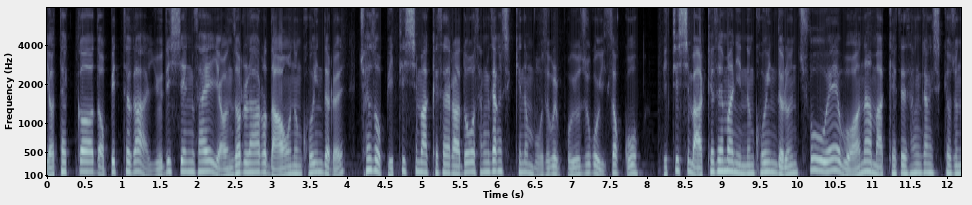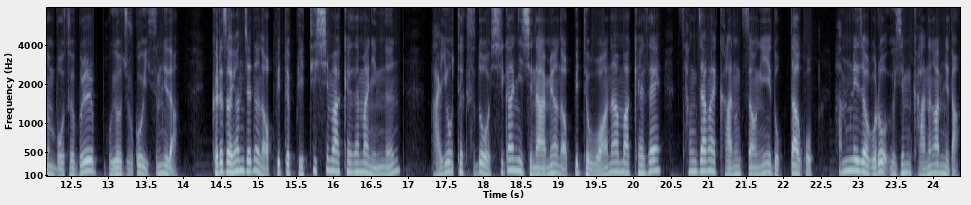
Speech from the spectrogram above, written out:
여태껏 업비트가 UDC 행사에 연설을 하러 나오는 코인들을 최소 BTC 마켓에라도 상장시키는 모습을 보여주고 있었고 BTC 마켓에만 있는 코인들은 추후에 워나 마켓에 상장시켜주는 모습을 보여주고 있습니다. 그래서 현재는 업비트 BTC 마켓에만 있는 아이오텍스도 시간이 지나면 업비트 워나 마켓에 상장할 가능성이 높다고 합리적으로 의심 가능합니다.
